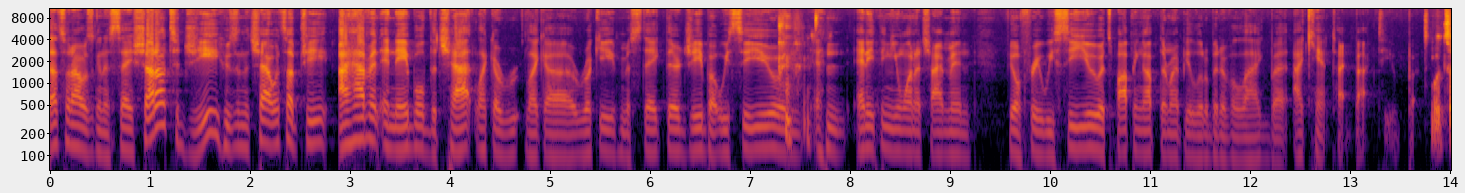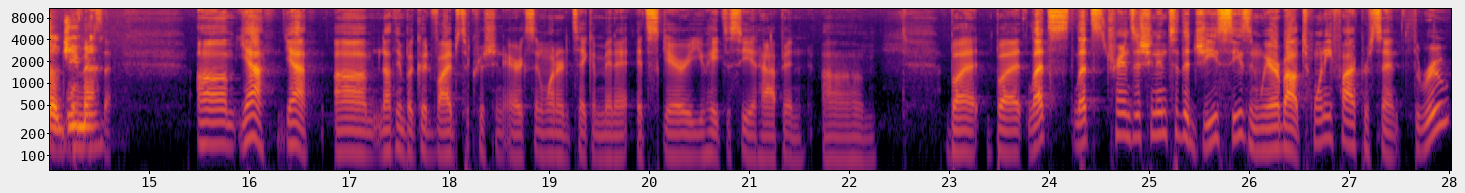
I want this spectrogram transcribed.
That's what I was gonna say. Shout out to G, who's in the chat. What's up, G? I haven't enabled the chat like a like a rookie mistake there, G. But we see you, and, and anything you want to chime in, feel free. We see you. It's popping up. There might be a little bit of a lag, but I can't type back to you. But What's up, G man? Um, yeah, yeah. Um, nothing but good vibes to Christian Eriksen. Wanted to take a minute. It's scary. You hate to see it happen. Um, but but let's let's transition into the G season. We are about twenty five percent through.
